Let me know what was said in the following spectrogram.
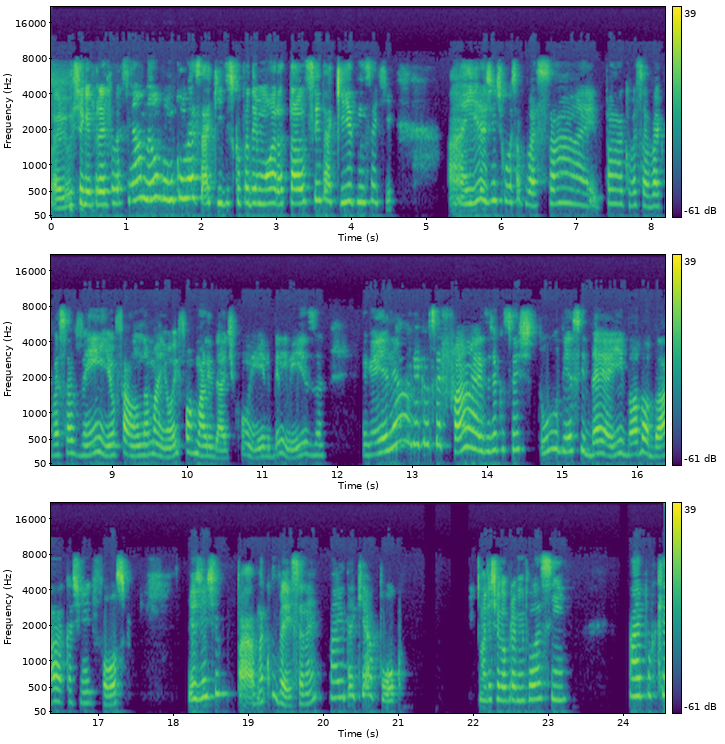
Aí eu cheguei pra ele e falei assim, ah não, vamos conversar aqui, desculpa a demora, tal, senta aqui, não sei o quê. Aí a gente começou a conversar, e pá, conversar vai, conversar vem, e eu falando a maior informalidade com ele, beleza. E ele, ah, o que, é que você faz? Onde é que você estuda? E essa ideia aí, blá blá blá, caixinha de fósforo. E a gente, pá, na conversa, né? Aí daqui a pouco, ele chegou pra mim e falou assim, ah, é porque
